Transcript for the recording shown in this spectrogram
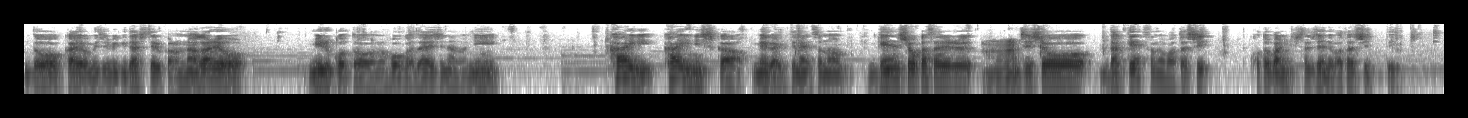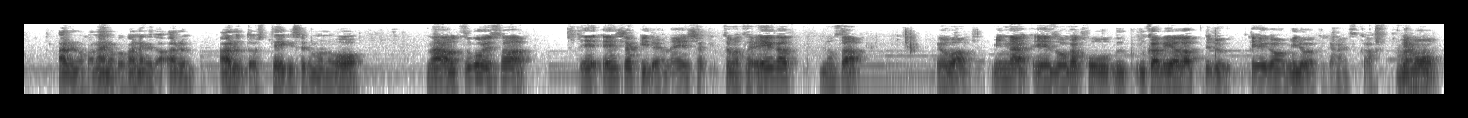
どう解を導き出しているかの流れを見ることの方が大事なのに、解、解にしか目がいってない、その現象化されるうん。事象だけ、その私、言葉にした時点で私ってあるのかないのかわかんないけど、ある、あると定義するものを、なあ、すごいさ、え映写機だよね、映写機。つまりさ、映画のさ、要は、みんな映像がこう、う浮かび上がってる映画を見るわけじゃないですか。でも、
